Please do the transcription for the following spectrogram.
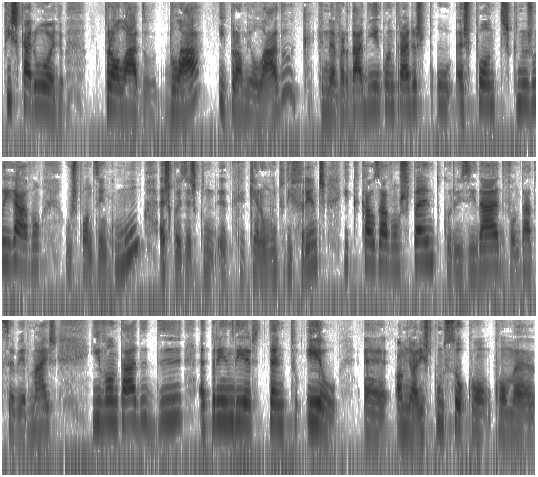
piscar o olho para o lado de lá, e para o meu lado, que, que na verdade ia encontrar as, as, pontes que nos ligavam, os pontos em comum, as coisas que, que, que, eram muito diferentes e que causavam espanto, curiosidade, vontade de saber mais e vontade de aprender, tanto eu. Uh, ou melhor, isto começou com, com, uma,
